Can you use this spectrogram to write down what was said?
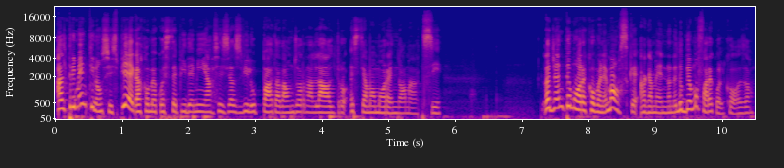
altrimenti non si spiega come questa epidemia si sia sviluppata da un giorno all'altro e stiamo morendo a mazzi. La gente muore come le mosche, Agamennone, dobbiamo fare qualcosa.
